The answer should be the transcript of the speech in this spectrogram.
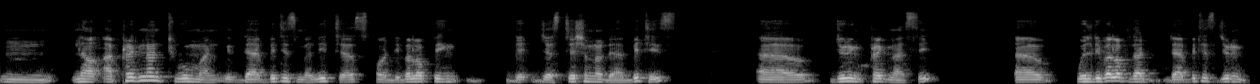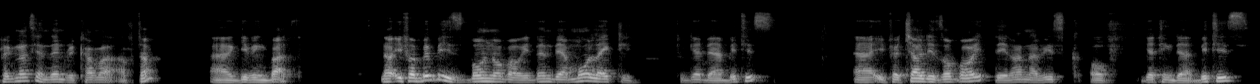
Mm, now, a pregnant woman with diabetes mellitus or developing gestational diabetes uh, during pregnancy uh, will develop that diabetes during pregnancy and then recover after uh, giving birth. Now, if a baby is born overweight, then they are more likely to get diabetes. Uh, if a child is overweight, they run a risk of getting diabetes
